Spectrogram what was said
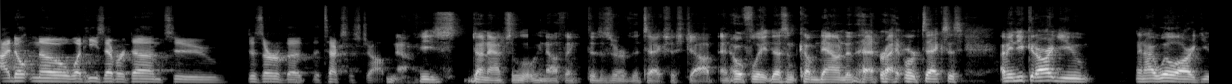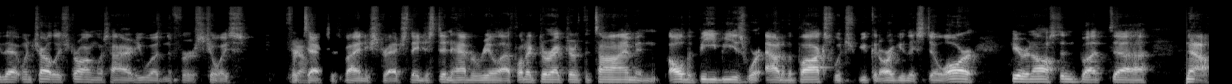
I, I don't know what he's ever done to deserve the the Texas job. No, he's done absolutely nothing to deserve the Texas job, and hopefully it doesn't come down to that, right? Or Texas. I mean, you could argue, and I will argue that when Charlie Strong was hired, he wasn't the first choice for yeah. Texas by any stretch. They just didn't have a real athletic director at the time, and all the BBs were out of the box, which you could argue they still are here in Austin. But uh, No,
